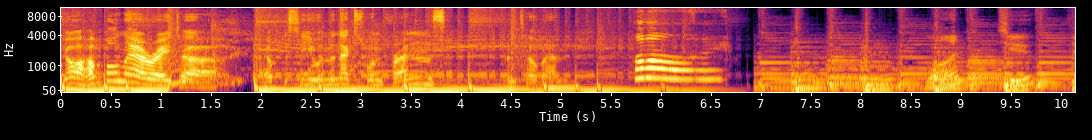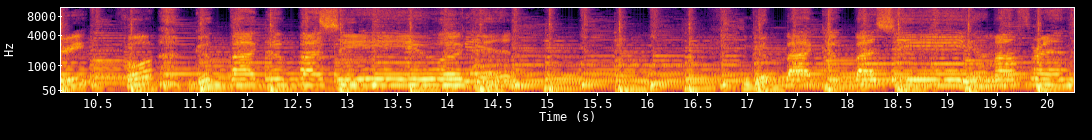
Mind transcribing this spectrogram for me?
your humble narrator. I hope to see you in the next one, friends. Until then, bye-bye. Two, three, four. Goodbye, goodbye, see you again. Goodbye, goodbye, see you, my friend.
